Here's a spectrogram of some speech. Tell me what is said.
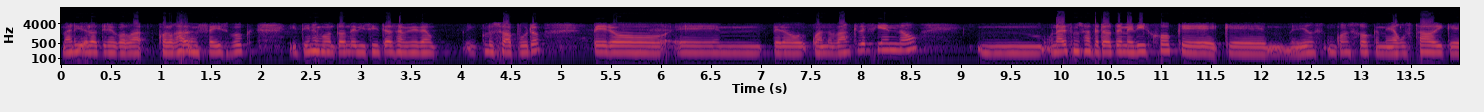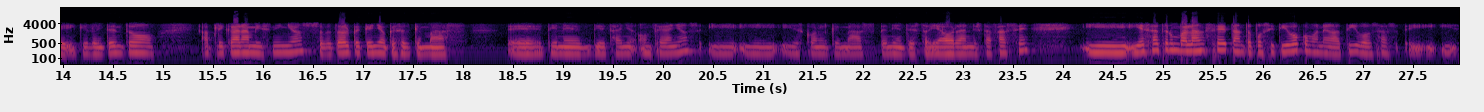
marido lo tiene colga- colgado en Facebook y tiene un montón de visitas. A mí me da incluso apuro, pero eh, pero cuando van creciendo. mm, Una vez un sacerdote me dijo que, que me dio un consejo que me ha gustado y que, y que lo intento aplicar a mis niños, sobre todo el pequeño, que es el que más eh, tiene 10 años, 11 años y, y- es con el que más pendiente estoy ahora en esta fase. Y, y es hacer un balance tanto positivo como negativo, o y,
